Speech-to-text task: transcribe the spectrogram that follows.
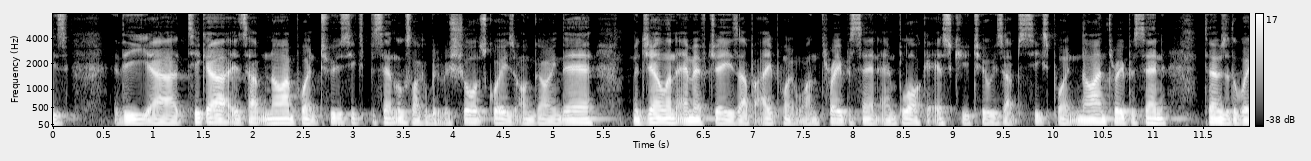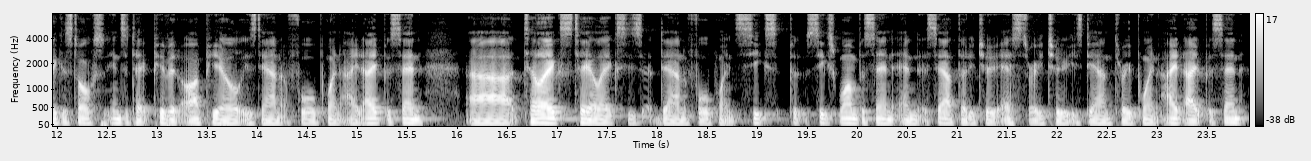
is the uh, ticker It's up 9.26%. Looks like a bit of a short squeeze ongoing there. Magellan MFG is up 8.13%, and Block SQ2 is up 6.93%. In terms of the weaker stocks, Incitec Pivot IPL is down at 4.88%. Uh, Telix TLX is down 4.61%, and South 32 S32 is down 3.88%.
